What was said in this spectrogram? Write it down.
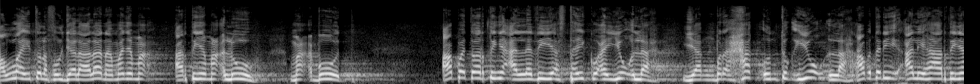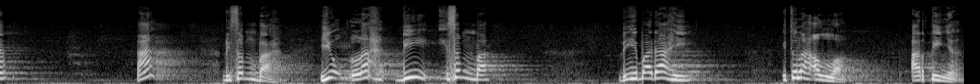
Allah itu lafzul jalalah namanya artinya ma'luh, ma'bud. Apa itu artinya alladzi yastahiqu ayyulah yang berhak untuk yu'lah. Apa tadi alih artinya? Hah? Disembah. Yu'lah disembah. Diibadahi. Itulah Allah artinya.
